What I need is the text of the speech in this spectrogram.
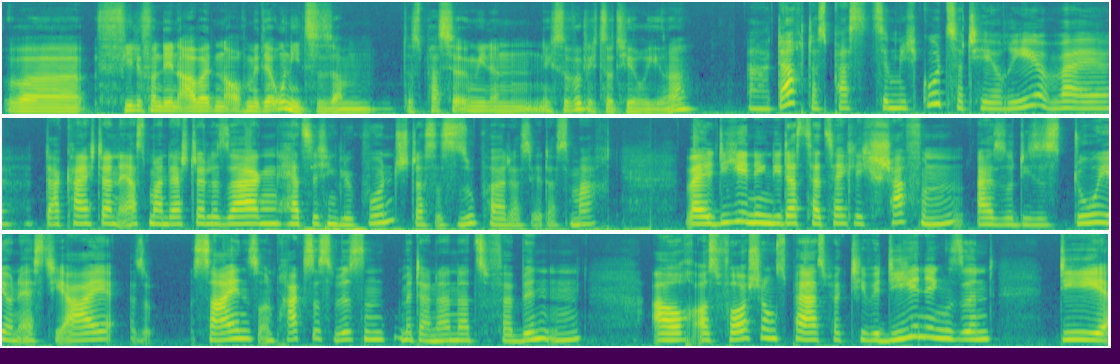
Aber viele von denen arbeiten auch mit der Uni zusammen. Das passt ja irgendwie dann nicht so wirklich zur Theorie, oder? Ah, doch, das passt ziemlich gut zur Theorie, weil da kann ich dann erstmal an der Stelle sagen, herzlichen Glückwunsch, das ist super, dass ihr das macht. Weil diejenigen, die das tatsächlich schaffen, also dieses DUI und STI, also Science und Praxiswissen miteinander zu verbinden, auch aus Forschungsperspektive diejenigen sind, die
